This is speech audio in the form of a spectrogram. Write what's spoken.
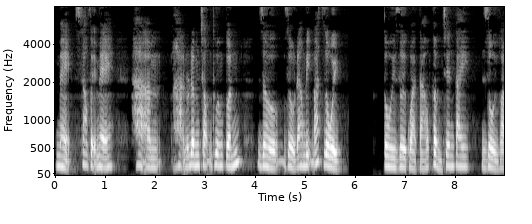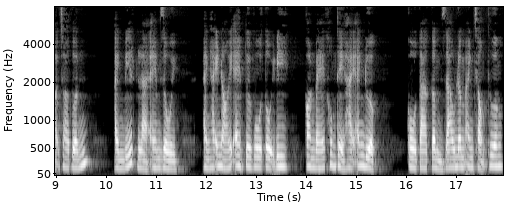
Mẹ, sao vậy mẹ? Hạ, Hạ nó đâm trọng thương Tuấn, giờ, giờ đang bị bắt rồi. Tôi rơi quả táo cầm trên tay, rồi gọi cho Tuấn. Anh biết là em rồi. Anh hãy nói em tôi vô tội đi, con bé không thể hại anh được. Cô ta cầm dao đâm anh trọng thương,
